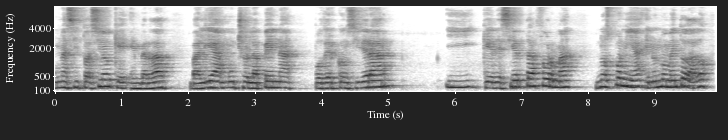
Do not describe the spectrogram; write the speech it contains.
una situación que en verdad valía mucho la pena poder considerar y que de cierta forma nos ponía en un momento dado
